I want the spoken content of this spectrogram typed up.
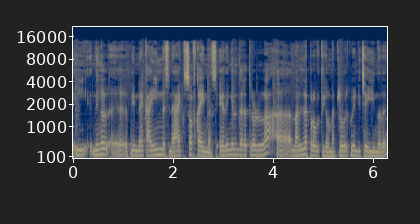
ഈ നിങ്ങൾ പിന്നെ കൈൻഡ്നെസ്സിന് ആക്ട്സ് ഓഫ് കൈൻഡ്നെസ് ഏതെങ്കിലും തരത്തിലുള്ള നല്ല പ്രവൃത്തികൾ മറ്റുള്ളവർക്ക് വേണ്ടി ചെയ്യുന്നത്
